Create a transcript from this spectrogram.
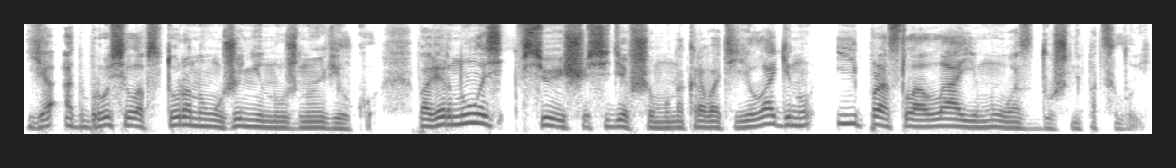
я отбросила в сторону уже ненужную вилку, повернулась к все еще сидевшему на кровати Елагину и прослала ему воздушный поцелуй.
